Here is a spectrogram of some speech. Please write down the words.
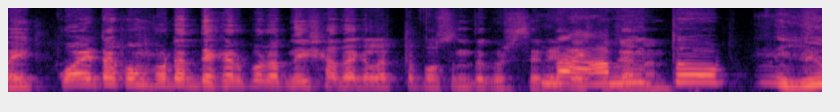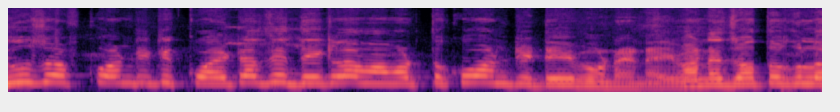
ভাই কয়টা কম্পিউটার দেখার পর আপনি সাদা কালারটা পছন্দ করছেন? না আমি তো হিউজ অফ কোয়ান্টিটি কয়টা যে দেখলাম আমার তো কোয়ান্টিটি মনে নাই। মানে যতগুলো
